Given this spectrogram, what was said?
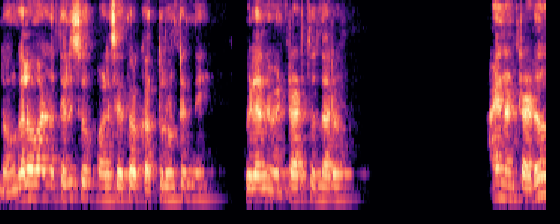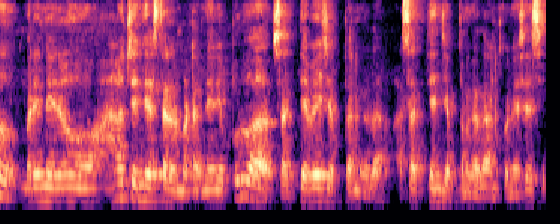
దొంగల వాళ్ళు తెలుసు. వాళ్ళ చేతిలో కత్తులు ఉంటుంది. వీళ్ళని వెంటాడుతున్నారు. ఆయన అంటాడు మరి నేను ఆలోచన చేస్తాడనమాట నేను ఎప్పుడు ఆ సత్యమే చెప్తాను కదా అసత్యం చెప్తాను కదా అనుకునేసేసి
